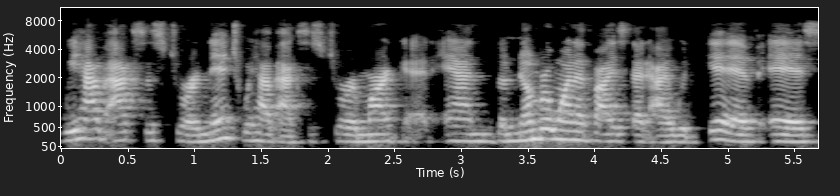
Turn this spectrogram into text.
We have access to our niche, we have access to our market. And the number one advice that I would give is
